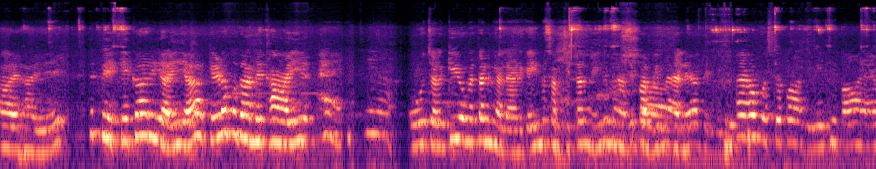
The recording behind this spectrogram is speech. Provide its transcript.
ਹਾਏ ਹਾਏ ਤੇ ਪੇਕੇ ਘਰ ਹੀ ਆਈ ਆ ਕਿਹੜਾ ਬਗਾਨੇ ਥਾਂ ਆਈ ਹੈ ਹੈ ਕਿੱਥੇ ਆ? ਉਹ ਚਲ ਗਈ ਉਹ ਮੈਂ ਧਨੀਆ ਲੈਣ ਗਈ ਮੈਂ ਸਬਜ਼ੀ ਧਰਨੀ ਤੇ ਮੈਂ ਉਹਦੀ ਭਾਬੀ ਮੈਂ ਲਿਆ ਦੇਣੀ ਹੈ ਉਹ ਬਸ ਪਾ ਦੀ ਸੀ ਬਾਹਰ ਐ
